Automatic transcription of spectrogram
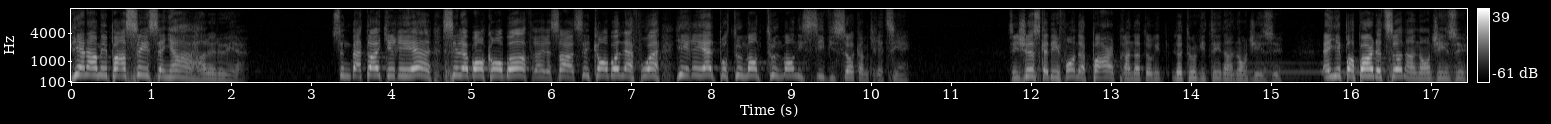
viens dans mes pensées, Seigneur. Alléluia. C'est une bataille qui est réelle. C'est le bon combat, frères et sœurs. C'est le combat de la foi. Il est réel pour tout le monde. Tout le monde ici vit ça comme chrétien. C'est juste que des fois, on a peur de prendre l'autorité dans le nom de Jésus. Ayez pas peur de ça dans le nom de Jésus.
